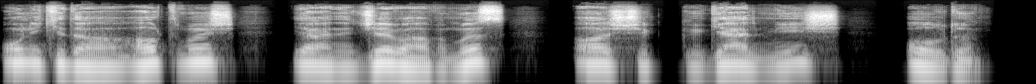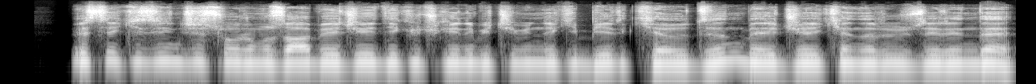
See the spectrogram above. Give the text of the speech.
12 daha 60. Yani cevabımız A şıkkı gelmiş oldu. Ve 8. sorumuz ABC dik üçgeni biçimindeki bir kağıdın BC kenarı üzerinde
